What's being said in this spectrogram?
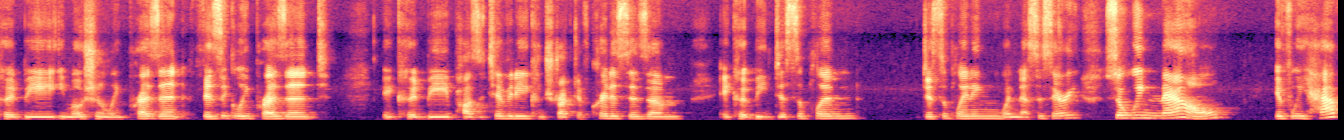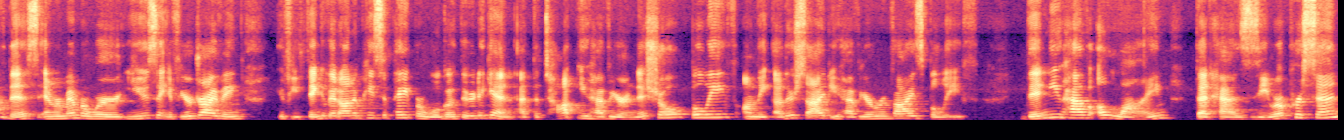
could be emotionally present, physically present, it could be positivity, constructive criticism, it could be disciplined, disciplining when necessary. So we now if we have this, and remember, we're using, if you're driving, if you think of it on a piece of paper, we'll go through it again. At the top, you have your initial belief. On the other side, you have your revised belief. Then you have a line that has 0%,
